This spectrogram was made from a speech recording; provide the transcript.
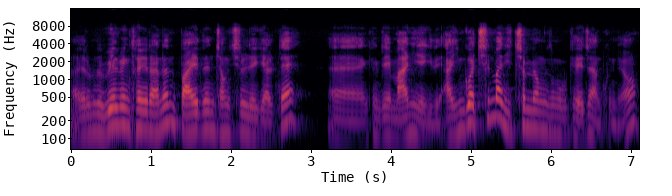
여러분들 윌밍턴이라는 바이든 정치를 얘기할 때 에, 굉장히 많이 얘기돼. 아 인구가 7만 2천 명 정도밖에 되지 않군요.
